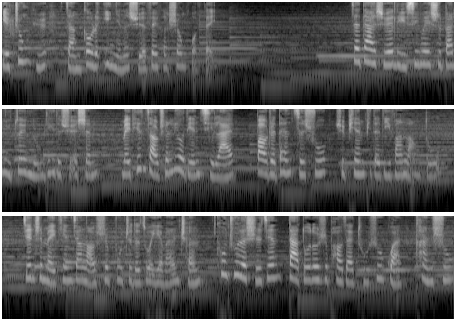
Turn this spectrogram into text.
也终于攒够了一年的学费和生活费。在大学里，辛薇是班里最努力的学生，每天早晨六点起来，抱着单词书去偏僻的地方朗读。坚持每天将老师布置的作业完成，空出的时间大多都是泡在图书馆看书。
